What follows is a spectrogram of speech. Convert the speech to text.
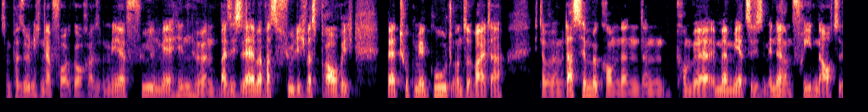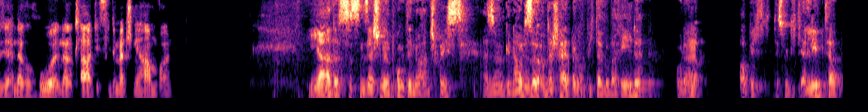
zum persönlichen Erfolg auch. Also mehr fühlen, mehr hinhören bei sich selber, was fühle ich, was brauche ich, wer tut mir gut und so weiter. Ich glaube, wenn wir das hinbekommen, dann, dann kommen wir immer mehr zu diesem inneren Frieden, auch zu dieser inneren Ruhe, innere Klarheit, die viele Menschen hier haben wollen. Ja, das ist ein sehr schöner Punkt, den du ansprichst. Also genau diese Unterscheidung, ob ich darüber rede oder ja. ob ich das wirklich erlebt habe.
